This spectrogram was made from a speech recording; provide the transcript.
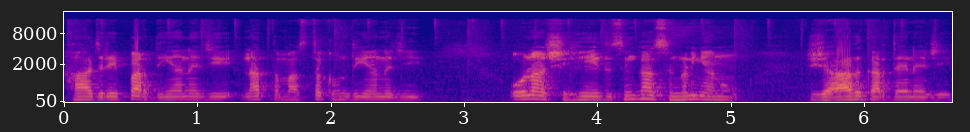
ਹਾਜ਼ਰੀ ਭਰਦੀਆਂ ਨੇ ਜੀ, ਨਤਮਸਤਕ ਹੁੰਦੀਆਂ ਨੇ ਜੀ। ਉਹਨਾਂ ਸ਼ਹੀਦ ਸਿੰਘਾਂ ਸਿੰਘਣੀਆਂ ਨੂੰ ਯਾਦ ਕਰਦੇ ਨੇ ਜੀ।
